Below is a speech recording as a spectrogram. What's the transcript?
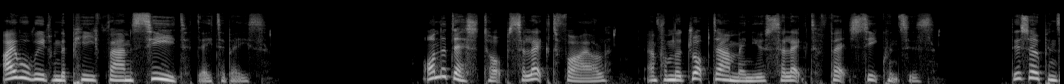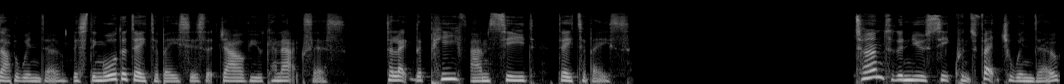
I will read from the PFAM seed database. On the desktop, select File, and from the drop down menu, select Fetch Sequences. This opens up a window listing all the databases that Jalview can access. Select the PFAM seed database. Turn to the new sequence fetcher window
